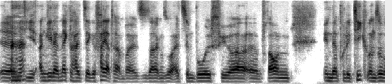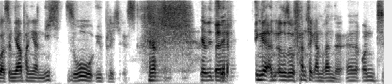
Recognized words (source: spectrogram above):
äh, die Angela Merkel halt sehr gefeiert haben, weil sie sagen, so als Symbol für äh, Frauen in der Politik und so, was in Japan ja nicht so üblich ist. Ja, ja witzig. Äh, Inge, also so Funfact am Rande. Äh, und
